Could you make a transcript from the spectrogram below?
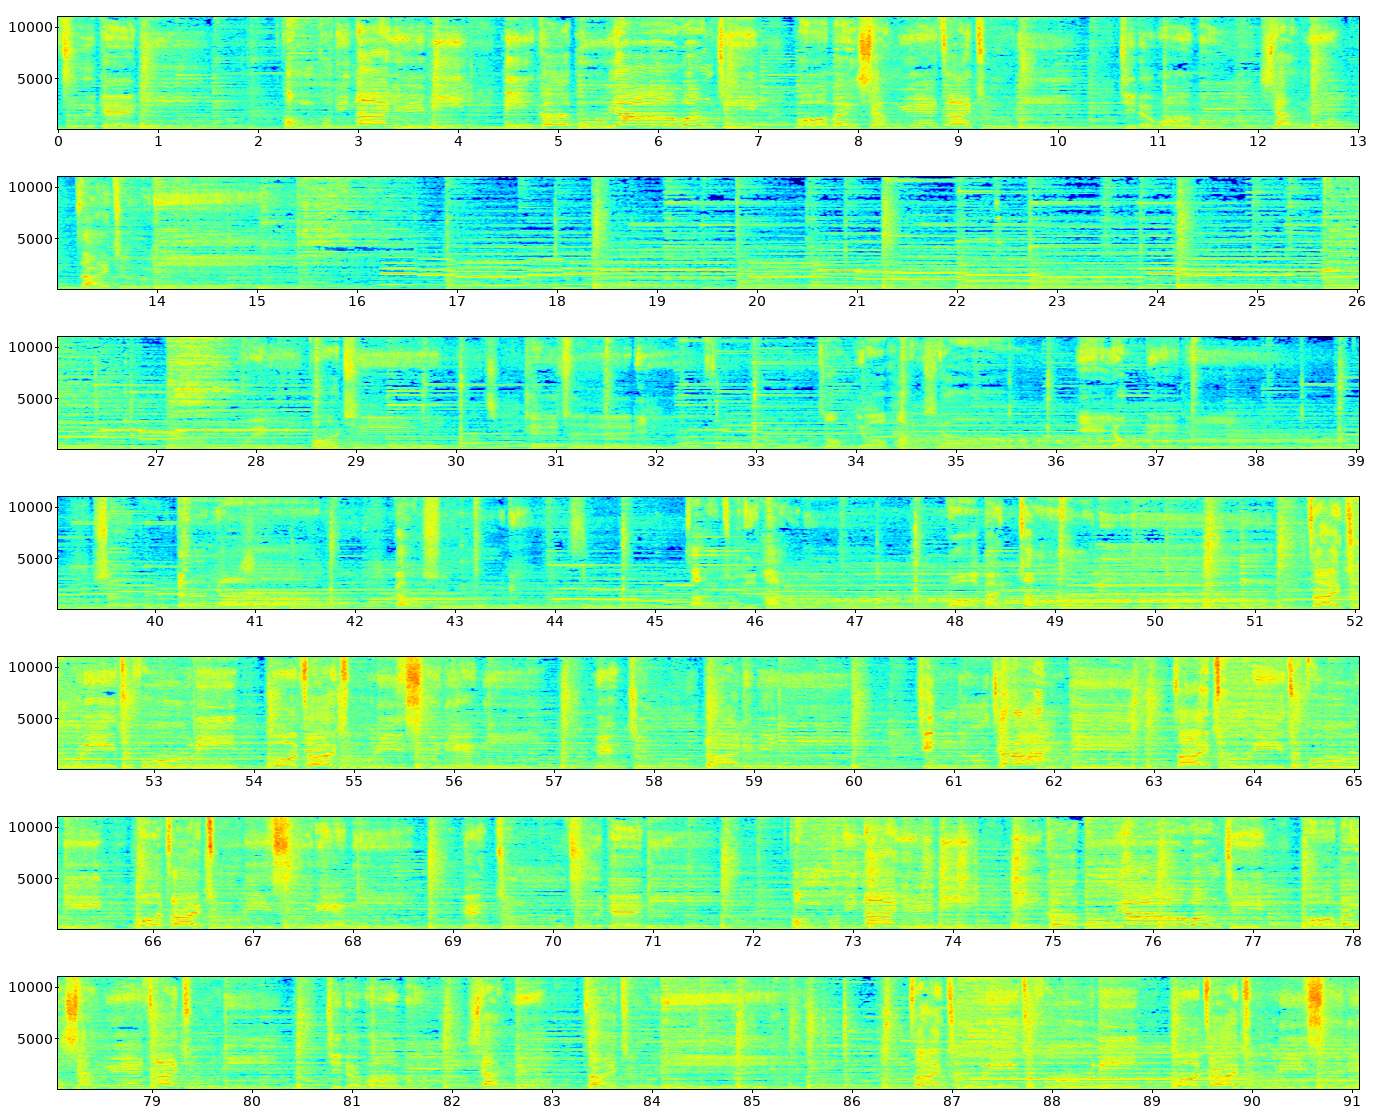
赐给你丰富的奶与蜜，你可不要忘记，我们相约在主里，记得我们相约在主里。有泪滴，舍不得呀，告诉你，在主的爱，我等着你，在主的祝福你，我在主的思念你，愿主带领你进入迦南地，在主的祝。赐给你丰富的奶与蜜，你可不要忘记。我们相约在主里，记得我们相约在主里，在主里祝福你，我在主里思念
